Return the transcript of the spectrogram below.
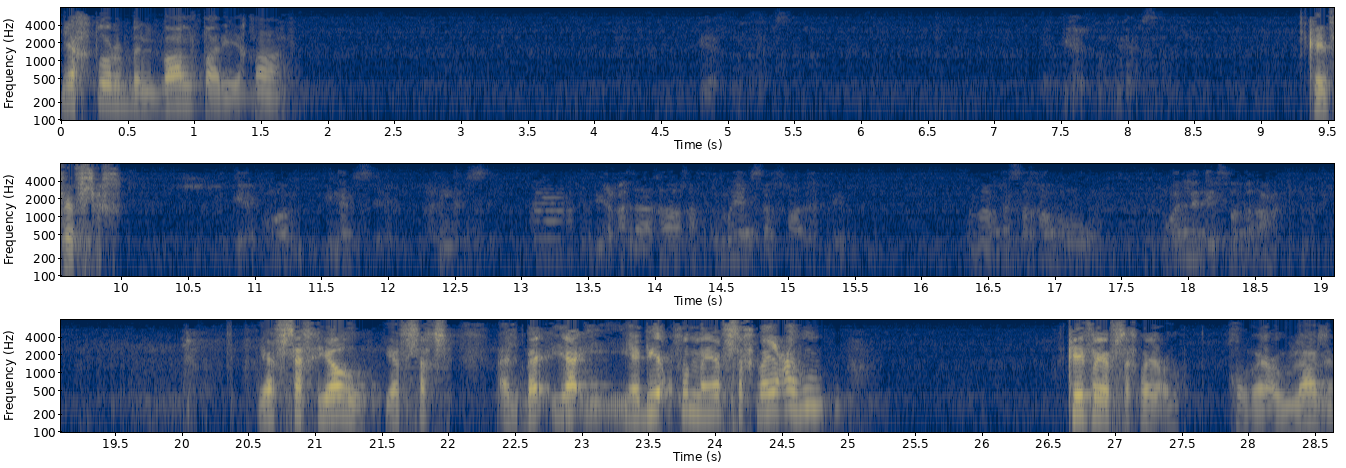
يخطر بالبال طريقان. كيف يفسخ يفسخ يهو يفسخ البي... يبيع ثم يفسخ بيعه؟ كيف يفسخ بيعه؟ هو بيعه لازم.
